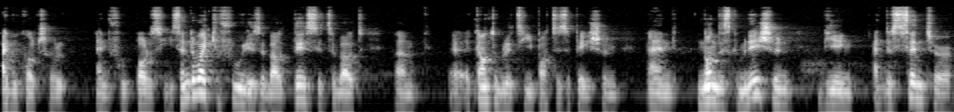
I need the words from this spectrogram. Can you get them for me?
agricultural and food policies. And the right to food is about this. It's about um, accountability, participation, and non-discrimination being at the center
